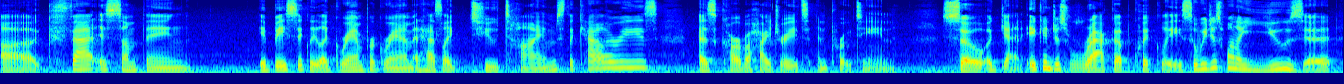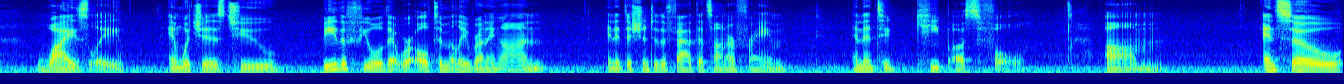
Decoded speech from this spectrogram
uh, fat is something, it basically, like gram per gram, it has like two times the calories as carbohydrates and protein. So, again, it can just rack up quickly. So, we just want to use it wisely, and which is to be the fuel that we're ultimately running on, in addition to the fat that's on our frame, and then to keep us full. Um, and so,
